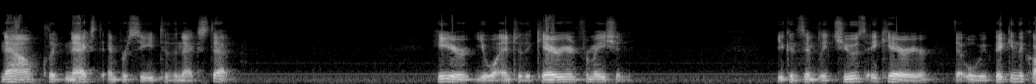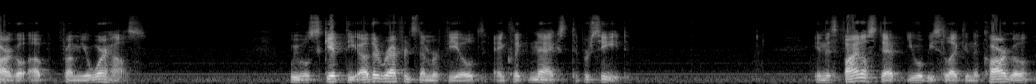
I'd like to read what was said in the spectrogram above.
Now, click Next and proceed to the next step. Here, you will enter the carrier information. You can simply choose a carrier that will be picking the cargo up from your warehouse. We will skip the other reference number fields and click Next to proceed. In this final step, you will be selecting the cargo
